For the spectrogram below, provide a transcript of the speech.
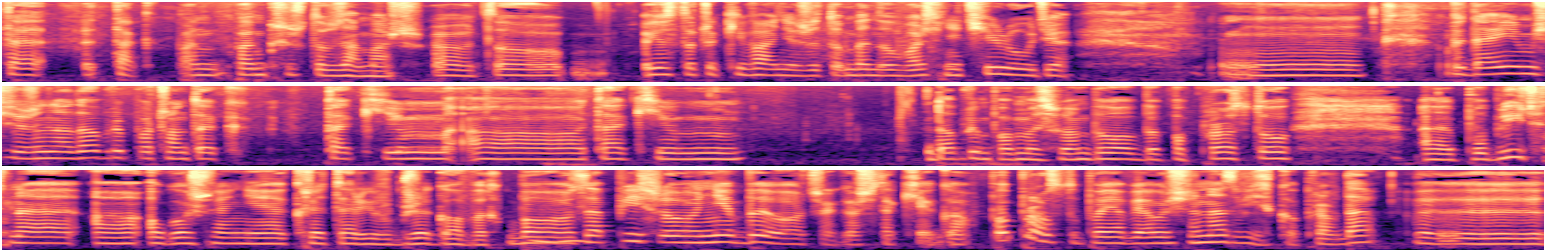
te. Tak, pan, pan Krzysztof Zamarz. e, To jest oczekiwanie, że to będą właśnie ci ludzie. Mm, Wydaje mi się, że na dobry początek takim, e, takim dobrym pomysłem byłoby po prostu e, publiczne e, ogłoszenie kryteriów brzegowych, bo Mhm. zapisu nie było czegoś takiego. Po prostu pojawiało się nazwisko, prawda? Yy,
